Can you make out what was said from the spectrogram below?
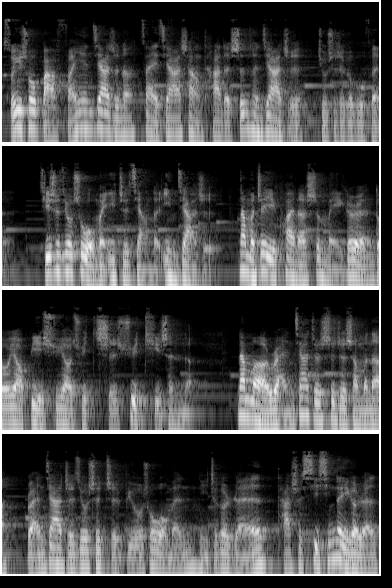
所以说，把繁衍价值呢，再加上它的生存价值，就是这个部分，其实就是我们一直讲的硬价值。那么这一块呢，是每个人都要必须要去持续提升的。那么软价值是指什么呢？软价值就是指，比如说我们你这个人他是细心的一个人，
